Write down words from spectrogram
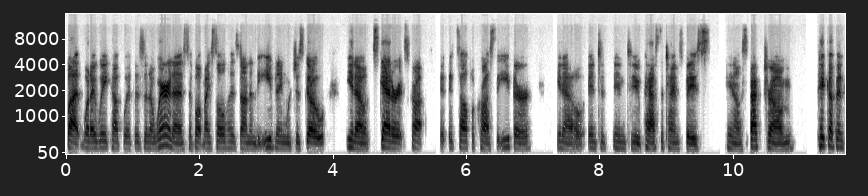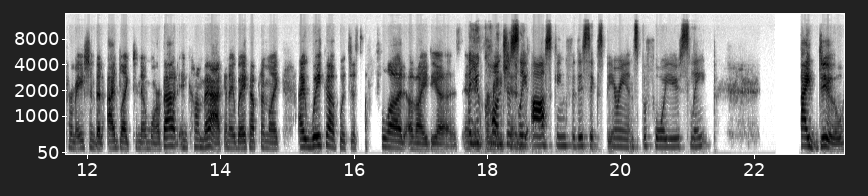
But what i wake up with is an awareness of what my soul has done in the evening which is go you know scatter its, itself across the ether you know into into past the time space you know spectrum pick up information that I'd like to know more about and come back. And I wake up and I'm like, I wake up with just a flood of ideas. Are you consciously asking for this experience before you sleep? I do.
